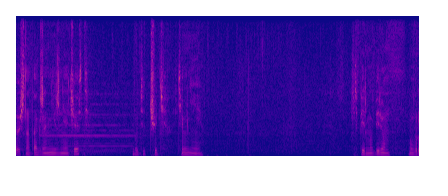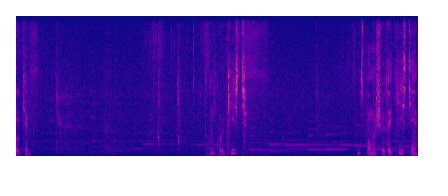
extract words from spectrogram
Точно так же нижняя часть будет чуть темнее. Теперь мы берем в руки тонкую кисть. И с помощью этой кисти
